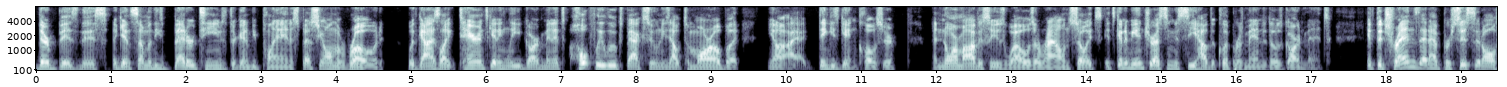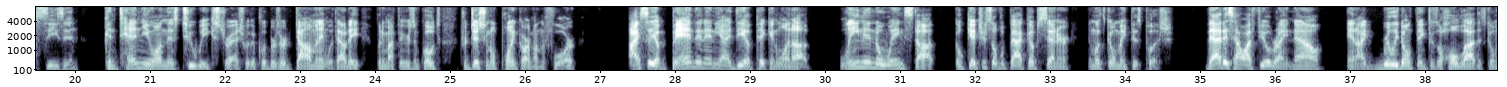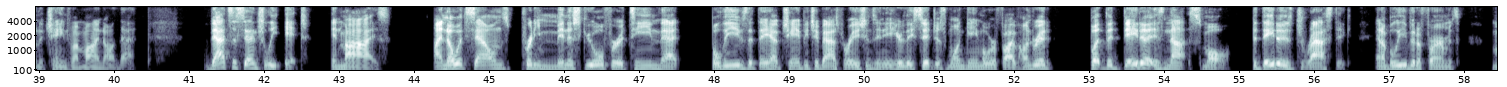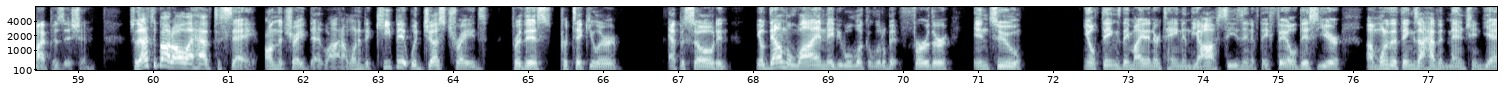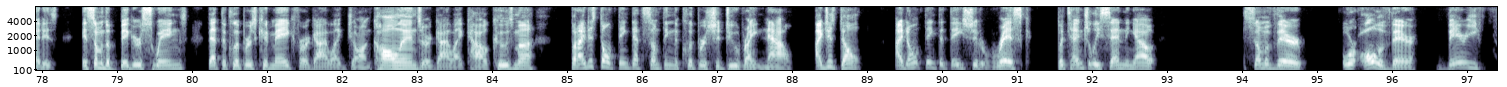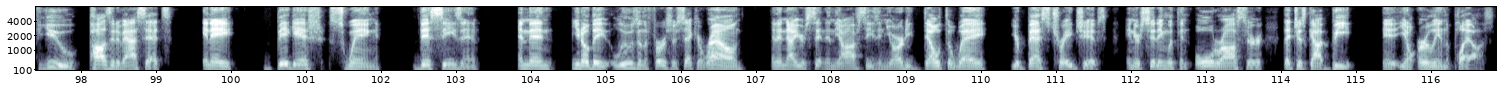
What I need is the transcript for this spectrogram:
their business against some of these better teams that they're going to be playing, especially on the road, with guys like Terance getting lead guard minutes. Hopefully, Luke's back soon. He's out tomorrow, but you know I think he's getting closer. And Norm obviously as well is around, so it's it's going to be interesting to see how the Clippers manage those guard minutes. If the trends that have persisted all season continue on this two week stretch where the Clippers are dominant without a putting my fingers in quotes traditional point guard on the floor, I say abandon any idea of picking one up, lean into wing stop, go get yourself a backup center, and let's go make this push. That is how I feel right now. And I really don't think there's a whole lot that's going to change my mind on that. That's essentially it in my eyes. I know it sounds pretty minuscule for a team that believes that they have championship aspirations and here they sit just one game over 500, but the data is not small. The data is drastic, and I believe it affirms my position. So that's about all I have to say on the trade deadline. I wanted to keep it with just trades for this particular episode. And, you know, down the line, maybe we'll look a little bit further into, you know, things they might entertain in the off season if they fail this year. Um, one of the things I haven't mentioned yet is is some of the bigger swings that the Clippers could make for a guy like John Collins or a guy like Kyle Kuzma. But I just don't think that's something the Clippers should do right now. I just don't. I don't think that they should risk potentially sending out some of their or all of their very few positive assets in a big-ish swing this season. And then you know they lose in the first or second round and then now you're sitting in the offseason you already dealt away your best trade chips and you're sitting with an old roster that just got beat eh, you know early in the playoffs.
